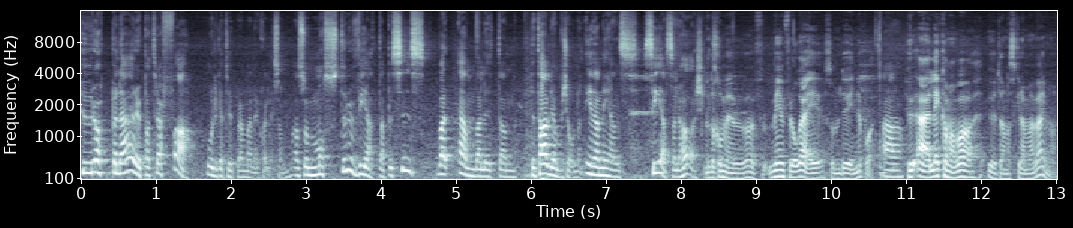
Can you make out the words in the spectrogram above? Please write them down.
hur öppen är du på att träffa olika typer av människor liksom? Alltså måste du veta precis varenda liten detalj om personen innan ni ens ses eller hörs? men då Liksom? kommer jag, min fråga är som du är inne på. Ja, Hur ärlig kan man vara utan att skrämma iväg någon?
